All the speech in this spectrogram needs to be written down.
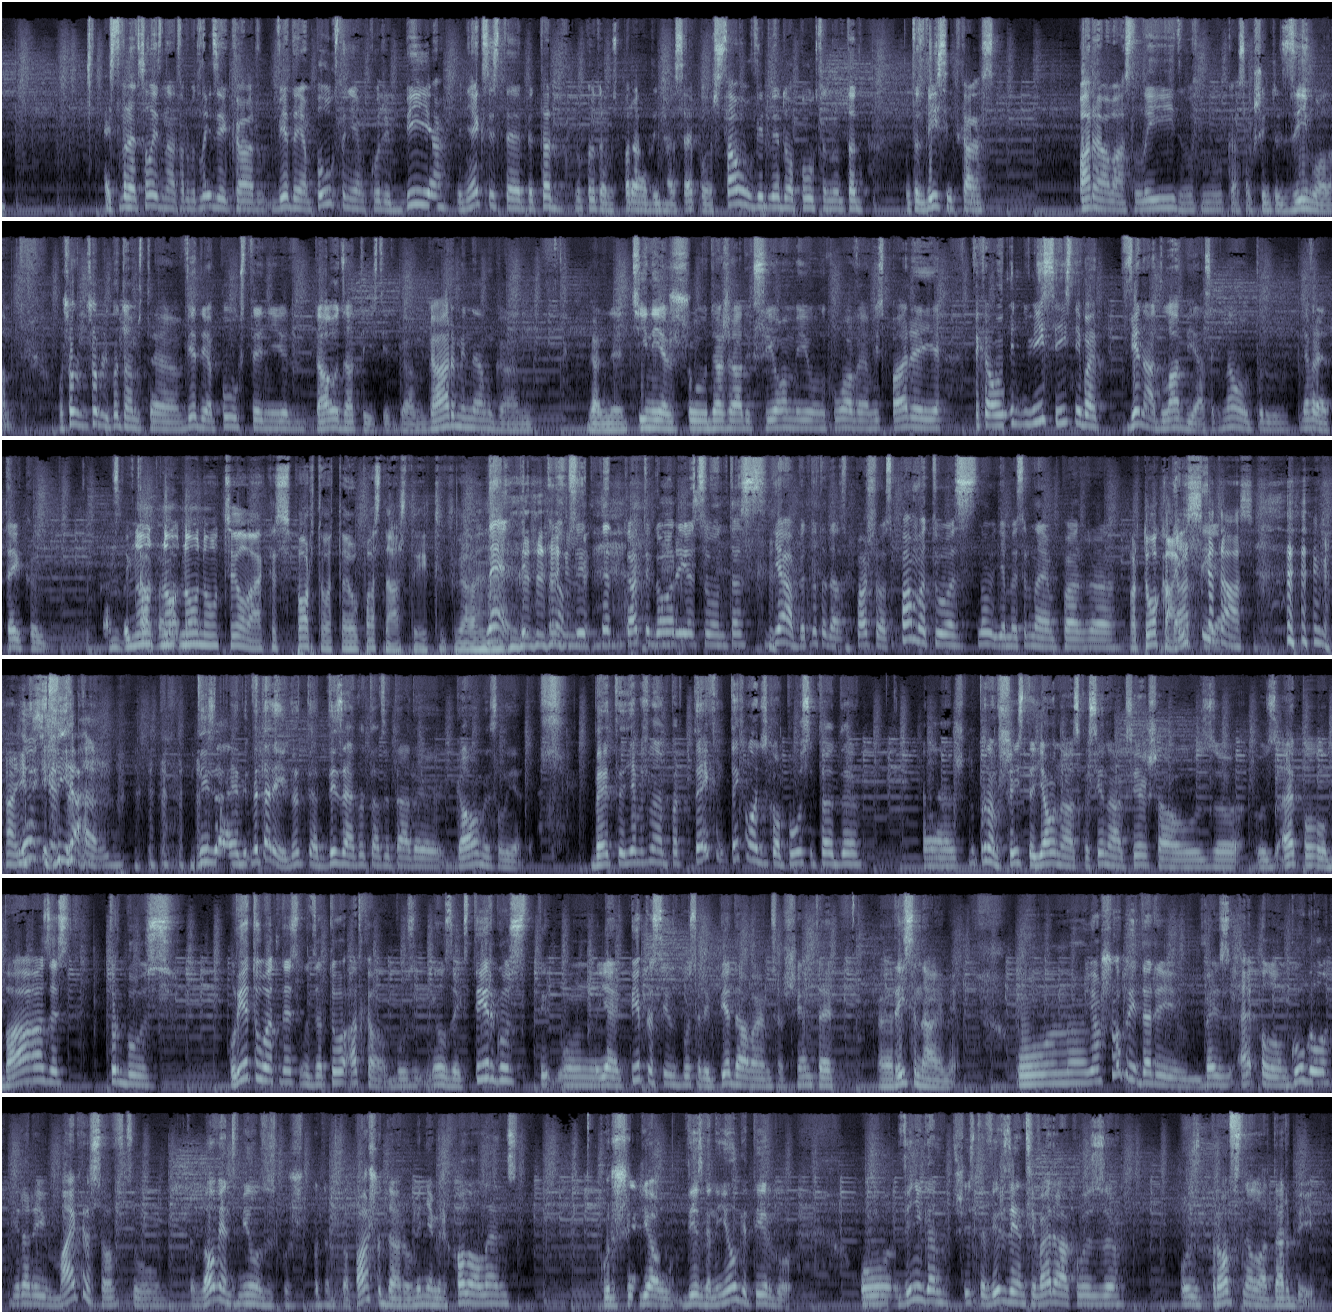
Es varētu salīdzināt, varbūt līdzīgi kā ar viedajiem pulksteņiem, kuri bija, viņi eksistē, bet tad, nu, protams, parādījās Apple ar savu viedo pulksteni, un tad, un tad visi kā parāvās līdzi nu, nu, saka, šim zīmolam. Un šobrīd, šobrīd, protams, viedie pulksteņi ir daudz attīstīti gan Garminam, gan, gan ķīniešu dažādi Xiaomi un Huawei un vispārējie. Tā kā viņi visi īstenībā ir vienādi labi. Jāsaka, nav tur nevarētu teikt, ka Nu, nu, nu, nu, cilvēki, kas sporto, tev pastāstītu. Nē, protams, ir kategorijas, un tas, jā, bet nu, tādās pašos pamatos, nu, ja mēs runājam par. Uh, par to, kā datiem. izskatās. kā nu, izskatās. jā, dizaini, bet arī nu, dizaini, protams, ir tāda gaumas lieta. Bet, ja mēs runājam par tehn tehnoloģisko pusi, tad, uh, nu, protams, šīs jaunās, kas ienāks iekšā uz, uz Apple bāzes, tur būs lietotnes. Līdz ar to atkal būs milzīgs tirgus, un, ja ir pieprasījums, būs arī piedāvājums ar šiem te, uh, risinājumiem. Un uh, jau šobrīd arī bez Apple un Google ir arī Microsoft. Vēl viens milzīgs, kurš protams, to pašu dara, un viņiem ir HoloLens, kurš ir jau diezgan ilgi tirgu. Un viņi gan šis virziens ir vairāk uz, uz profesionālo darbību.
